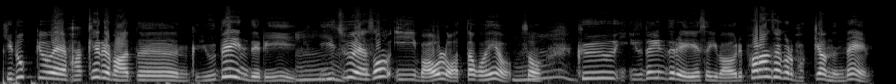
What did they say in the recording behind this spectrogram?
기독교의 박해를 받은 그 유대인들이 음. 이주해서 이 마을로 왔다고 해요. 그래서 음. 그 유대인들에 의해서 이 마을이 파란색으로 바뀌었는데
